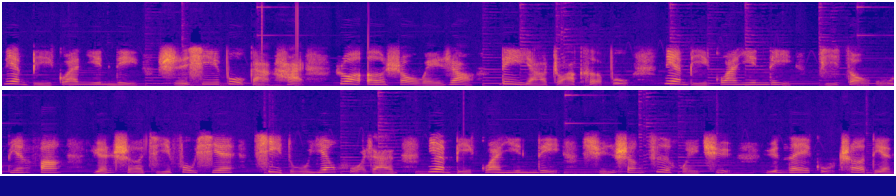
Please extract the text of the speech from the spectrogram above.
念彼观音力，时悉不敢害。若恶兽围绕，利牙爪可怖，念彼观音力。即走无边方，猿蛇即复歇，气毒烟火燃。念彼观音力，寻声自回去。云雷鼓彻电，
